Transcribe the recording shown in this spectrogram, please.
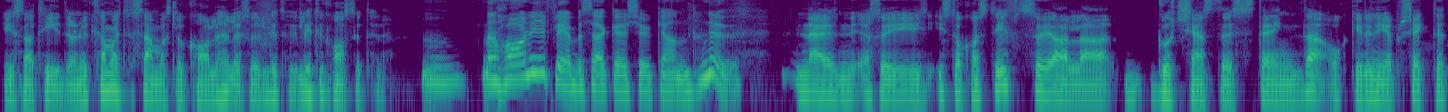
i sådana tider och nu kan man inte samlas lokaler heller, så det är lite, lite konstigt. Är det. Mm. Men har ni fler besökare i kyrkan nu? Nej, alltså i, i Stockholms stift så är alla gudstjänster stängda och i det nya projektet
